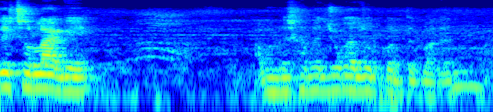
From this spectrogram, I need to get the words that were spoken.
কিছু লাগে আমাদের সাথে যোগাযোগ করতে পারেন।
